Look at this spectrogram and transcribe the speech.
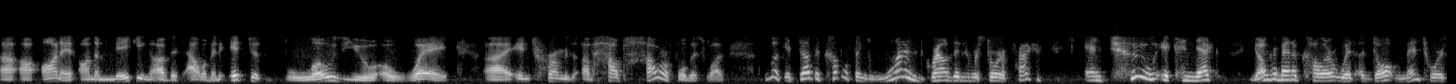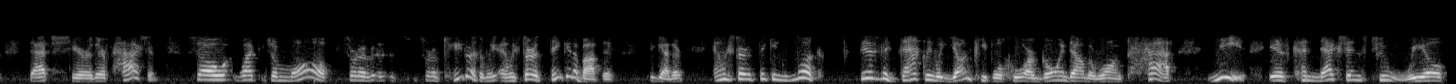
uh, uh on it, on the making of this album, and it just blows you away uh, in terms of how powerful this was. Look, it does a couple things. One is grounded in restorative practice, and two, it connects younger men of color with adult mentors that share their passion. So what Jamal sort of sort of came to us, and we and we started thinking about this together, and we started thinking, look, this is exactly what young people who are going down the wrong path need is connections to real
